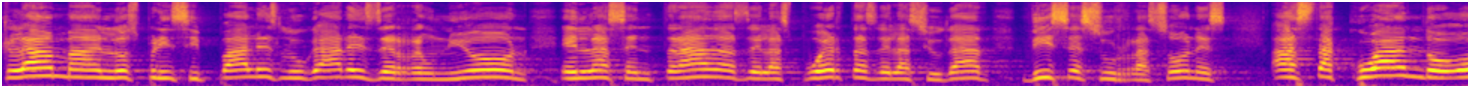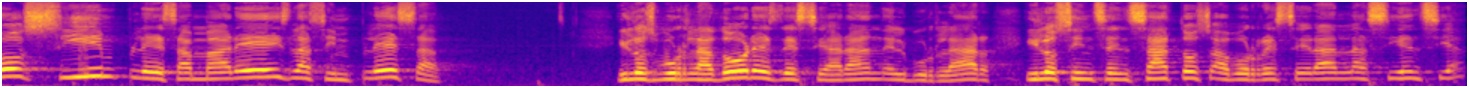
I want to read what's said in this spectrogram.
clama en los principales lugares de reunión, en las entradas de las puertas de la ciudad, dice sus razones. ¿Hasta cuándo, oh simples, amaréis la simpleza? Y los burladores desearán el burlar, y los insensatos aborrecerán la ciencia.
